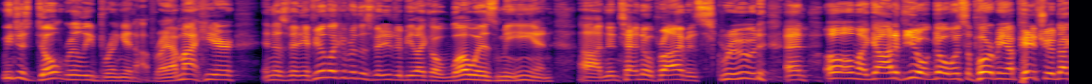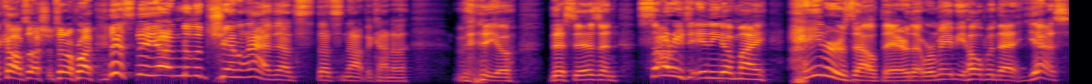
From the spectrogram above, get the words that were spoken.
we just don't really bring it up, right? I'm not here in this video. If you're looking for this video to be like a woe is me and uh, Nintendo Prime is screwed and oh my god, if you don't go and support me at patreon.com slash Nintendo Prime, it's the end of the channel. Ah, that's, that's not the kind of video this is. And sorry to any of my haters out there that were maybe hoping that, yes,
